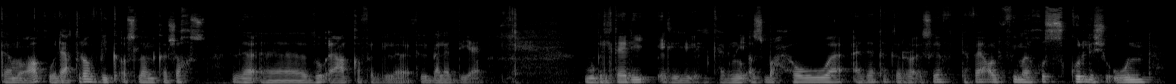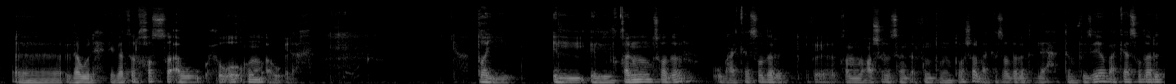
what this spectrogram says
كمعاق والاعتراف بيك أصلا كشخص ذو إعاقة في البلد دي يعني. وبالتالي الكارنيه أصبح هو أداتك الرئيسية في التفاعل فيما يخص كل شؤون ذوي الاحتياجات الخاصة أو حقوقهم أو إلى آخره. طيب القانون صدر وبعد كده صدرت قانون 10 سنة 2018 بعد كده صدرت اللائحة التنفيذية وبعد كده صدرت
